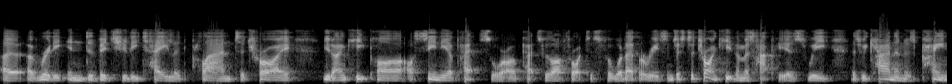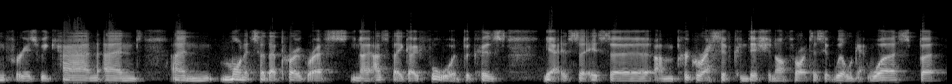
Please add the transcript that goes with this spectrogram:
a, a really individually tailored plan to try, you know, and keep our, our senior pets or our pets with arthritis for whatever reason, just to try and keep them as happy as we as we can and as pain free as we can, and and monitor their progress, you know, as they go forward. Because yeah, it's a, it's a um, progressive condition, arthritis. It will get worse, but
